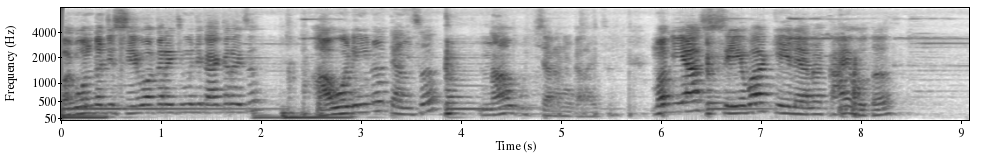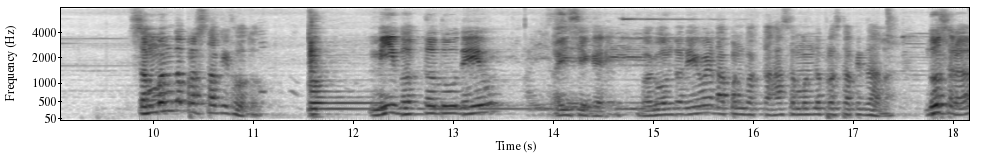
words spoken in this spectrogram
भगवंताची सेवा करायची म्हणजे काय करायचं? आवडीनं त्यांचं नाव उच्चारण करायचं. मग या सेवा केल्यानं काय होतं? संबंध प्रस्थापित होतो. मी भक्त तू देव ऐसे करे. भगवंत देव आहेत आपण भक्त. हा संबंध प्रस्थापित झाला. दुसरं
